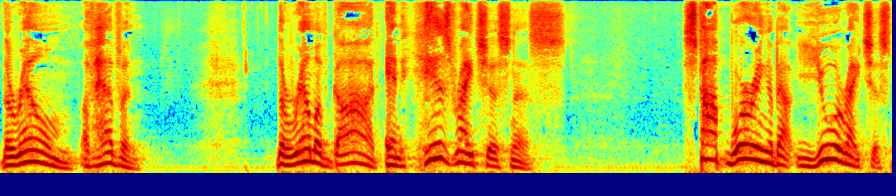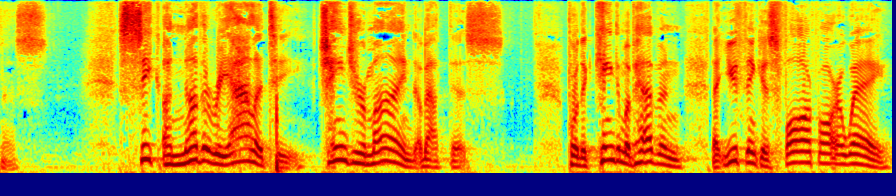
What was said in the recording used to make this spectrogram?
the realm of heaven, the realm of God and His righteousness. Stop worrying about your righteousness. Seek another reality. Change your mind about this. For the kingdom of heaven that you think is far, far away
